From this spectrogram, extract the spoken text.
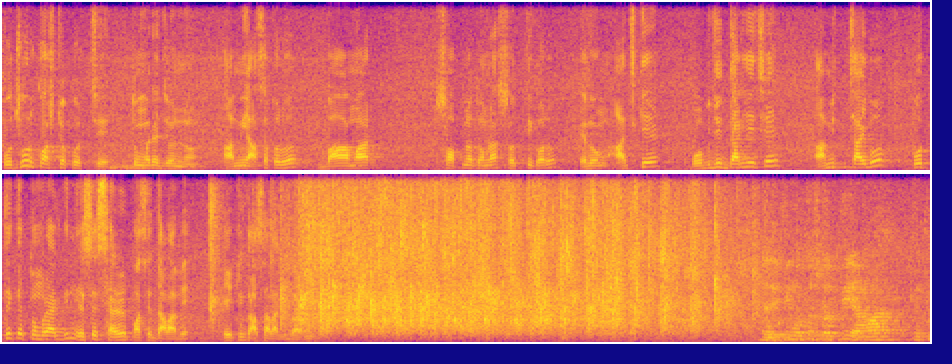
প্রচুর কষ্ট করছে তোমাদের জন্য। আমি আশা করব বাবা মার স্বপ্ন তোমরা সত্যি করো এবং আজকে অভিজিৎ দাঁড়িয়েছে, আমি চাইব প্রত্যেকে তোমরা একদিন এসে স্যারের পাশে দাঁড়াবে। এইটুকু আশা রাখব আমি। রীতিমতো সত্যি আমার কিন্তু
